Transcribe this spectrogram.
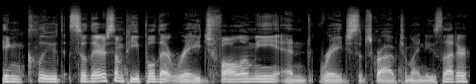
includes so there's some people that rage follow me and rage subscribe to my newsletter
